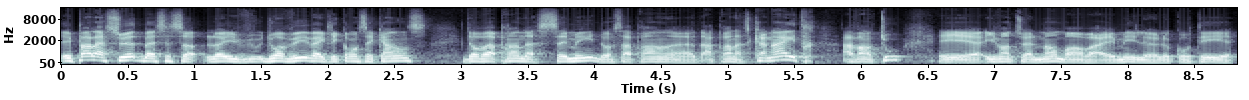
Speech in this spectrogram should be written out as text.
Et par la suite, ben c'est ça. Là, ils doivent vivre avec les conséquences. Ils doivent apprendre à s'aimer, ils doivent s'apprendre, euh, apprendre à se connaître avant tout. Et euh, éventuellement, bon, on va aimer le, le côté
